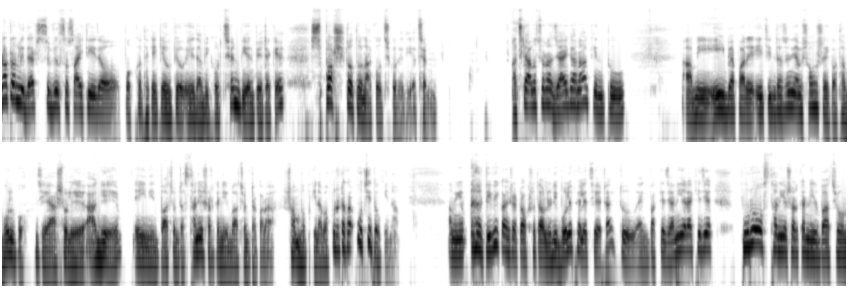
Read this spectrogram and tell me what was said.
নট অনলি দ্যাট সিভিল সোসাইটির পক্ষ থেকে কেউ কেউ এই দাবি করছেন। বিএনপি এটাকে স্পষ্টত নাকচ করে দিয়েছেন। আজকে আলোচনার জায়গা না, কিন্তু আমি এই ব্যাপারে, এই চিন্তাটা নিয়ে আমি সহসাই কথা বলব যে আসলে আগে এই নির্বাচনটা, স্থানীয় সরকার নির্বাচনটা করা সম্ভব কিনা বা পুরোটা করা উচিতও কিনা। আমি টিভি কয়েকটা টক শোতে অলরেডি বলে ফেলেছি এটা, একটু এক বাক্যে জানিয়ে রাখি যে পুরো স্থানীয় সরকার নির্বাচন,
